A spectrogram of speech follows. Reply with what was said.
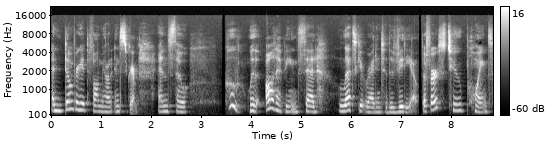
And don't forget to follow me on Instagram. And so, whew, with all that being said, let's get right into the video. The first two points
